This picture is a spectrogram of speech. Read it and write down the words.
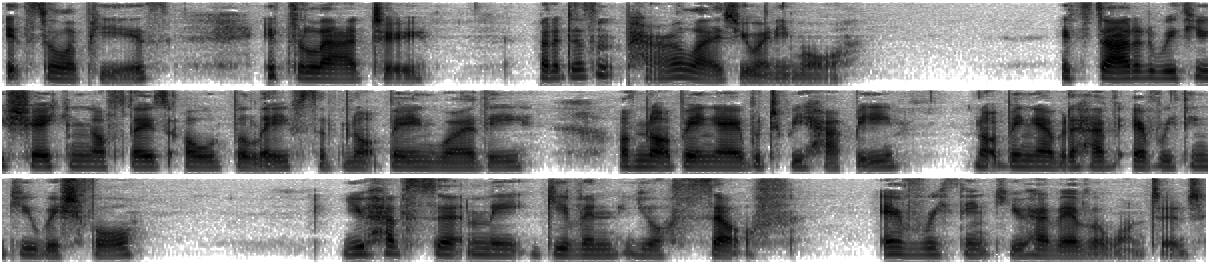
it still appears. It's allowed to, but it doesn't paralyze you anymore. It started with you shaking off those old beliefs of not being worthy, of not being able to be happy, not being able to have everything you wish for. You have certainly given yourself everything you have ever wanted.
